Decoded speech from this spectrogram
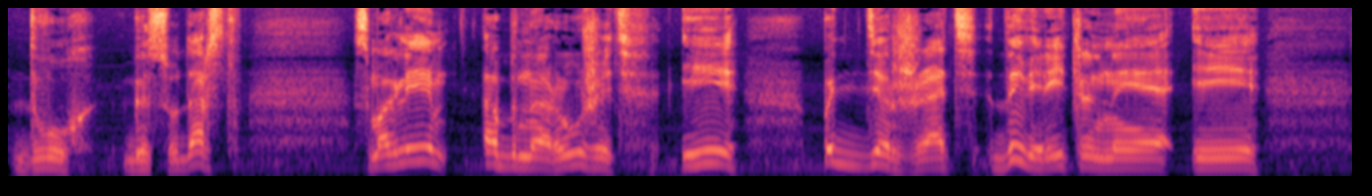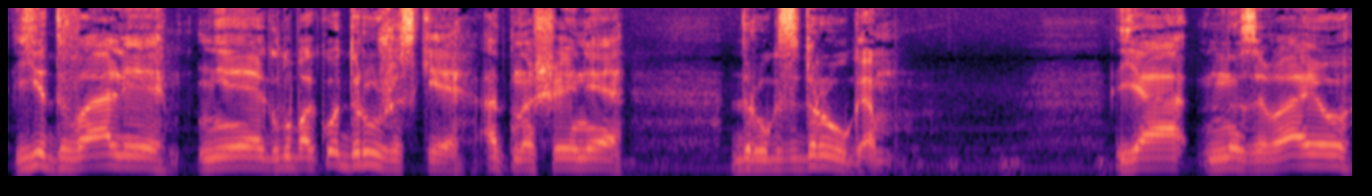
двух государств смогли обнаружить и поддержать доверительные и едва ли не глубоко дружеские отношения друг с другом. «Я называю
